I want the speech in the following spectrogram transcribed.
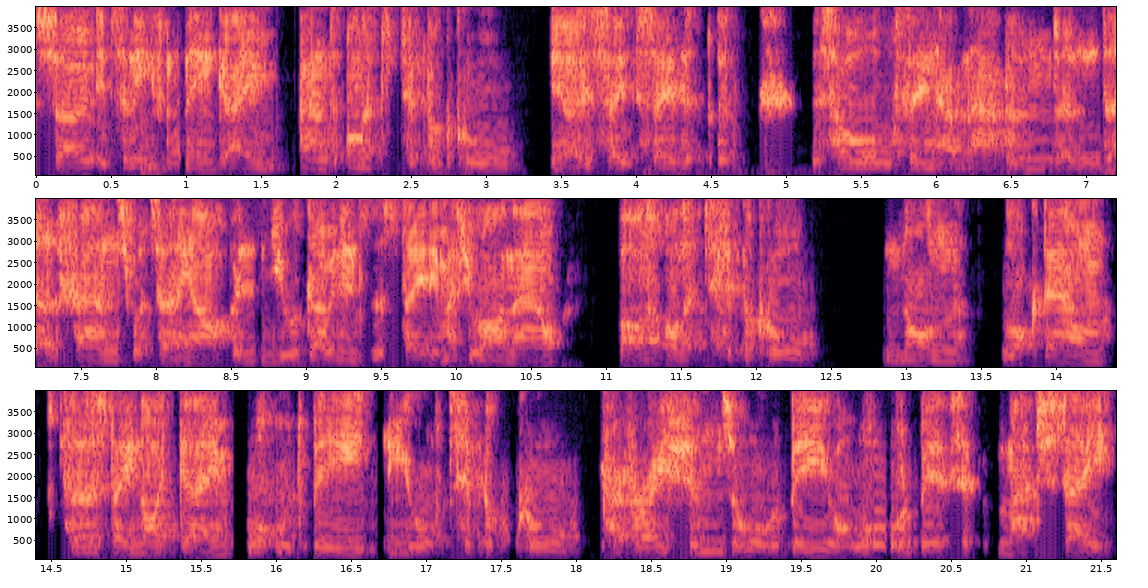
So it's an evening game, and on a typical, you know, say say that the, this whole thing hadn't happened, and uh, fans were turning up, and you were going into the stadium as you are now, but on a, on a typical non-lockdown Thursday night game, what would be your typical preparations, or what would be your what would be a tip match day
